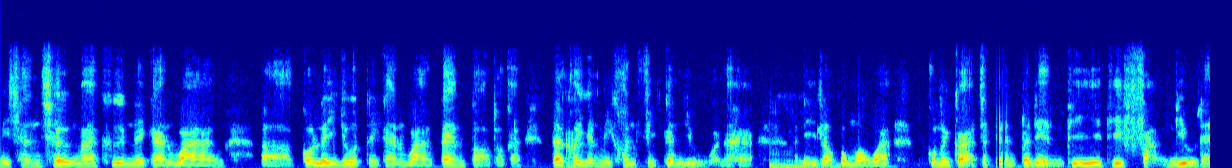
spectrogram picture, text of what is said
มีชั้นเชิงมากขึ้นในการวางเอ่อกลยุทธ์ในการวางแต้มต่อต่อกัน แต่ก็ยังมีคอนฟ lict กันอยู่นะฮะอันนี้เราก็มองว่าก็มันก็อาจจะเป็นประเด็นที่ที่ฝังอยู่ใน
